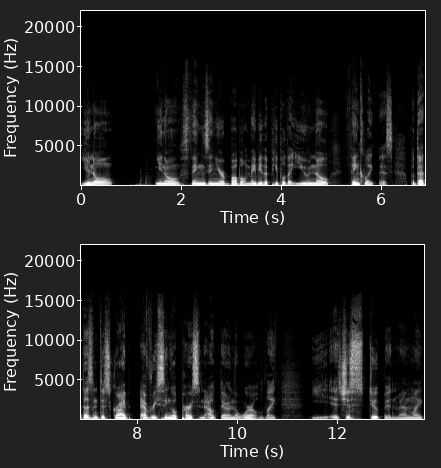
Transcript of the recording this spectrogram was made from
you know you know things in your bubble. Maybe the people that you know think like this but that doesn't describe every single person out there in the world. Like it's just stupid man. Like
